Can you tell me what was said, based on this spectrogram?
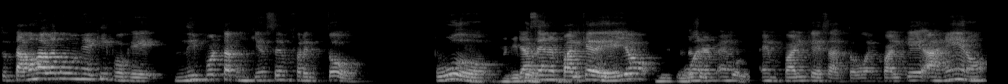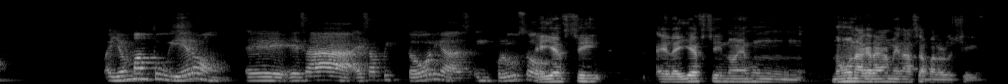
estamos hablando de un equipo que no importa con quién se enfrentó, pudo, ya sea en el parque de ellos o en, en, parque exacto, o en parque ajeno, ellos mantuvieron eh, esa, esas victorias, incluso. AFC, el AFC no es un no es una gran amenaza para los Chiefs,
